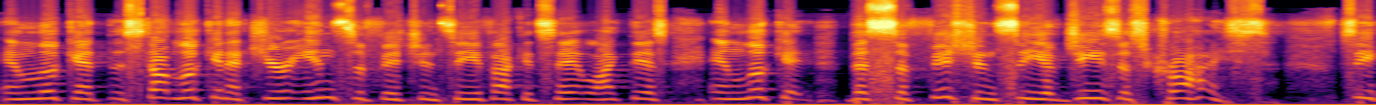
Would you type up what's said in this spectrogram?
and look at the, stop looking at your insufficiency, if I could say it like this, and look at the sufficiency of Jesus Christ. See,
